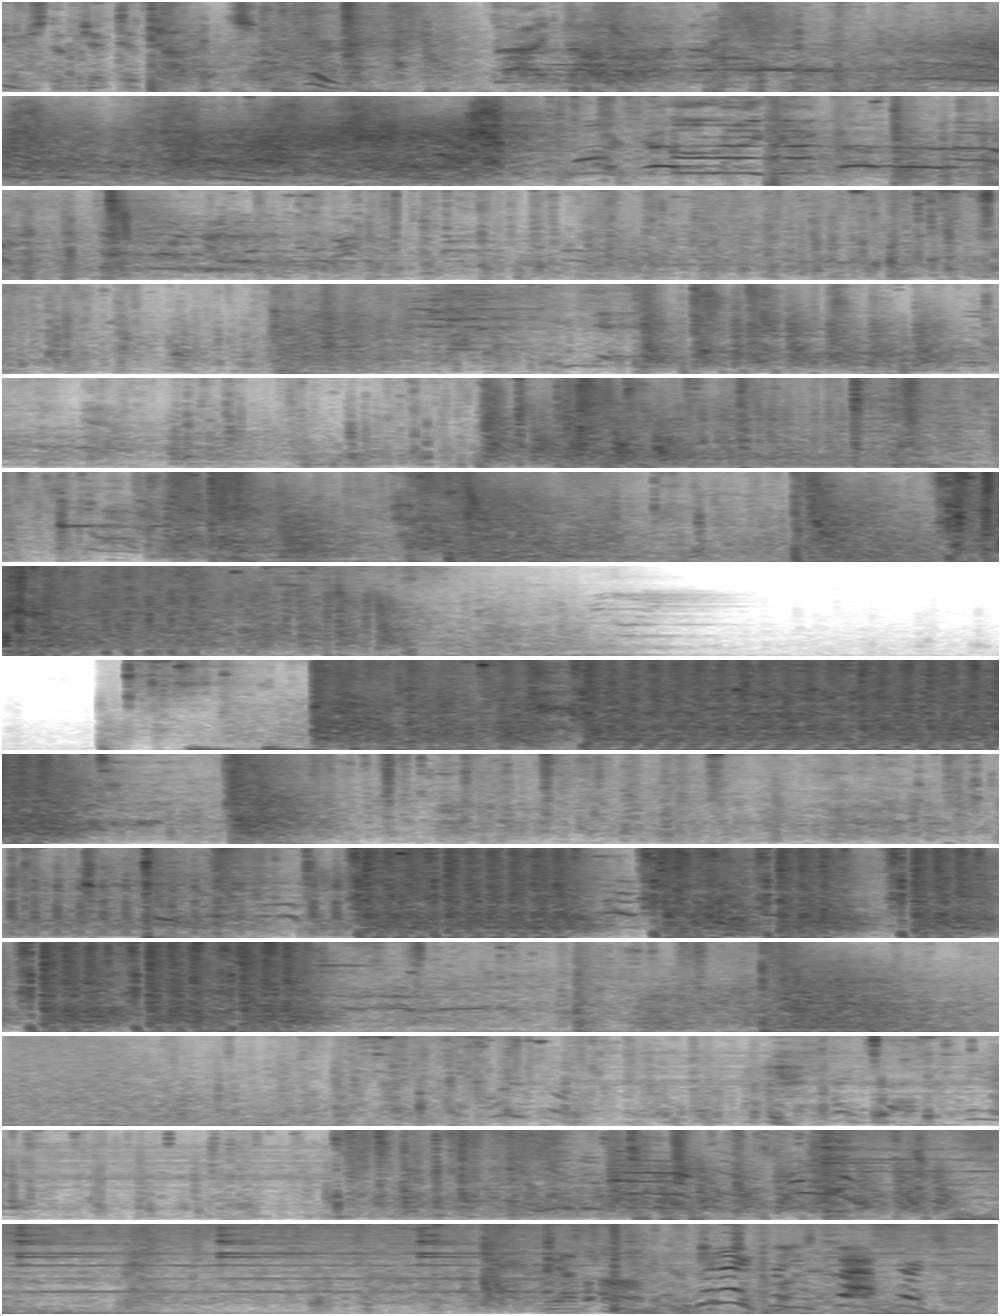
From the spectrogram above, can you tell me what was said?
Defused objective apples. Have um, armed Grenade objective for you bastards!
